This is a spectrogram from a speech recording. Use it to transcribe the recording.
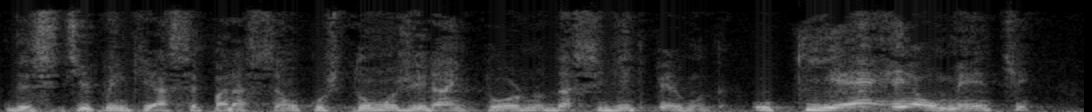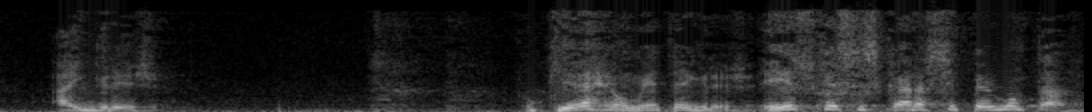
desse tipo em que há separação costumam girar em torno da seguinte pergunta: O que é realmente a igreja? O que é realmente a igreja? É isso que esses caras se perguntavam.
